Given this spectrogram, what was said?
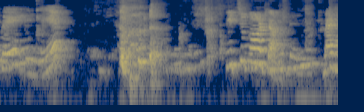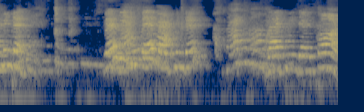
played in a which court? Badminton. Where we play badminton? Badminton court.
